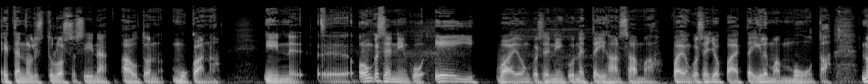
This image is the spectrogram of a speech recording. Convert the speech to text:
että ne olisi tulossa siinä auton mukana? Niin onko se niin kuin ei vai onko se niin kuin, että ihan sama? Vai onko se jopa, että ilman muuta? 020366800.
